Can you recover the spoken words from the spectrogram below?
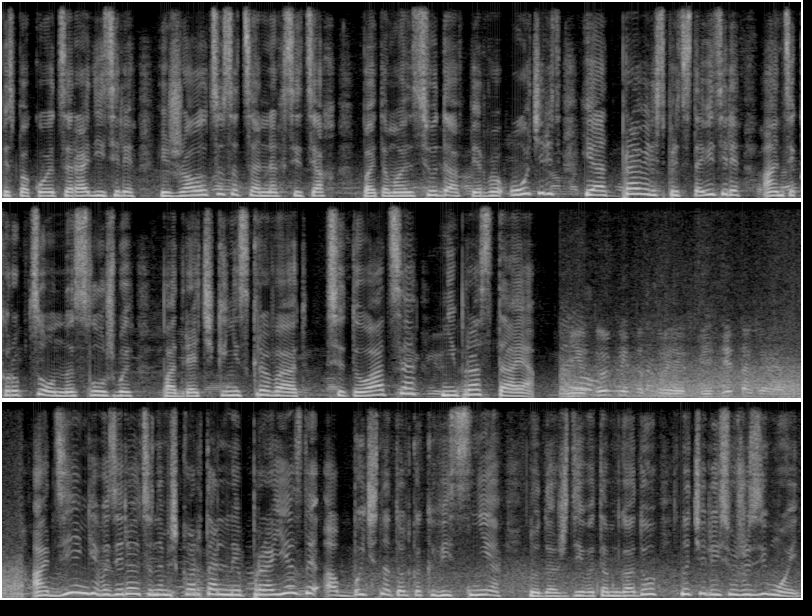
Беспокоятся родители и жалуются в социальных сетях. Поэтому сюда в первую очередь и отправились представители антикоррупционной службы. Подрядчики не скрывают. Ситуация непростая. Не только этот проект, везде такая. А деньги выделяются на межквартальные проезды обычно только к весне. Но дожди в этом году начались уже зимой.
